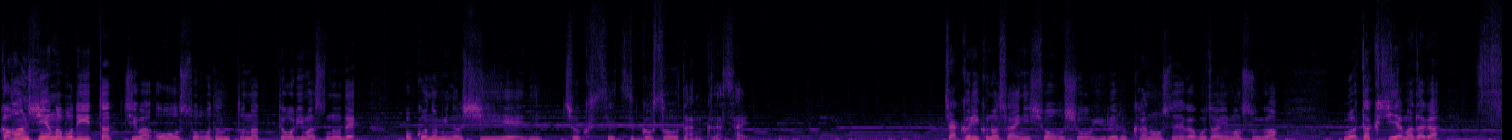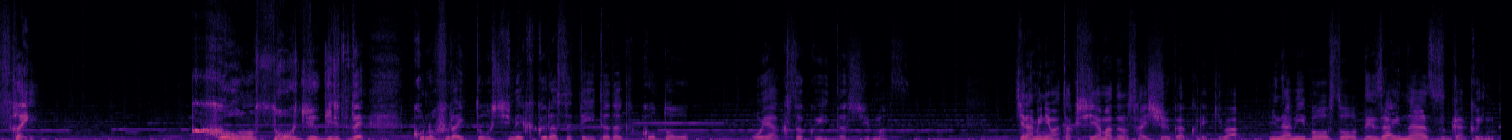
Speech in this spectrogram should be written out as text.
下半身へのボディタッチは大相談となっておりますのでお好みの CA に直接ご相談ください。着陸の際に少々揺れる可能性がございますが私山田が最高の操縦技術でこのフライトを締めくくらせていただくことをお約束いたします。ちなみに私山田の最終学歴は南房総デザイナーズ学院。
